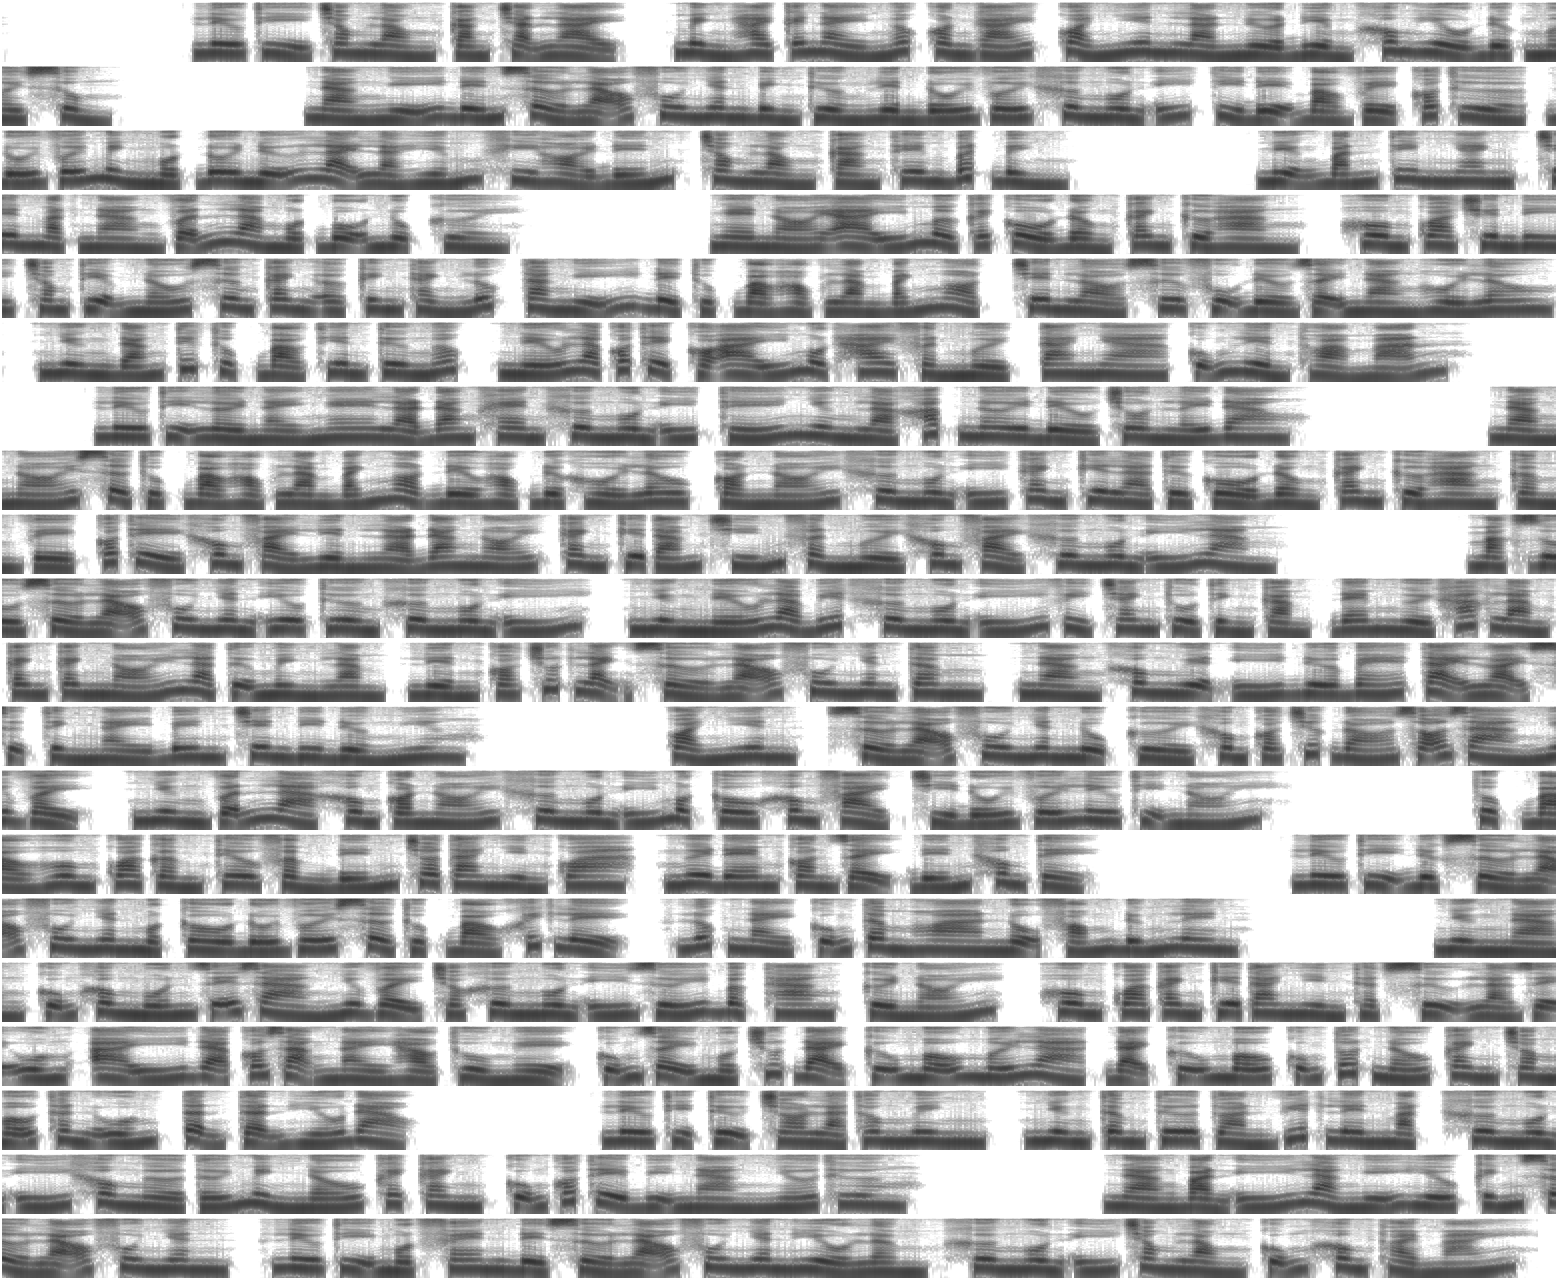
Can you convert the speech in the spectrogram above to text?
Lưu Thị trong lòng càng chặn lại, mình hai cái này ngốc con gái quả nhiên là nửa điểm không hiểu được mời sủng. Nàng nghĩ đến sở lão phu nhân bình thường liền đối với Khương Ngôn ý tỷ đệ bảo vệ có thừa, đối với mình một đôi nữ lại là hiếm khi hỏi đến, trong lòng càng thêm bất bình. Miệng bắn tim nhanh, trên mặt nàng vẫn là một bộ nụ cười. Nghe nói à ý mở cái cổ đồng canh cửa hàng, hôm qua chuyên đi trong tiệm nấu xương canh ở Kinh Thành lúc ta nghĩ để Thục Bảo học làm bánh ngọt trên lò sư phụ đều dạy nàng hồi lâu, nhưng đáng tiếc Thục Bảo thiên tư ngốc, nếu là có thể có ai ý một hai phần mười ta nha cũng liền thỏa mãn. Lưu thị lời này nghe là đang khen Khương Ngôn Ý thế nhưng là khắp nơi đều trôn lấy đao. Nàng nói sở thục bảo học làm bánh ngọt đều học được hồi lâu còn nói Khương Ngôn Ý canh kia là từ cổ đồng canh cửa hàng cầm về có thể không phải liền là đang nói canh kia 89 phần 10 không phải Khương Ngôn Ý làm. Mặc dù sở lão phu nhân yêu thương Khương Ngôn Ý, nhưng nếu là biết Khương Ngôn Ý vì tranh thủ tình cảm đem người khác làm canh canh nói là tự mình làm, liền có chút lạnh sở lão phu nhân tâm, nàng không nguyện ý đứa bé tại loại sự tình này bên trên đi đường nghiêng. Quả nhiên, sở lão phu nhân nụ cười không có trước đó rõ ràng như vậy, nhưng vẫn là không có nói Khương Ngôn Ý một câu không phải, chỉ đối với Lưu Thị nói. Thục bảo hôm qua cầm theo phẩm đến cho ta nhìn qua, ngươi đem con dậy đến không tệ. Lưu thị được sở lão phu nhân một câu đối với sở thục bảo khích lệ, lúc này cũng tâm hoa nộ phóng đứng lên. Nhưng nàng cũng không muốn dễ dàng như vậy cho Khương Ngôn Ý dưới bậc thang, cười nói, hôm qua canh kia ta nhìn thật sự là dễ uống, à ý đã có dạng này hào thủ nghệ, cũng dạy một chút đại cữu mẫu mới là, đại cữu mẫu cũng tốt nấu canh cho mẫu thân uống tận tận hiếu đạo. Lưu thị tự cho là thông minh, nhưng tâm tư toàn viết lên mặt Khương Ngôn Ý không ngờ tới mình nấu cái canh cũng có thể bị nàng nhớ thương. Nàng bản ý là nghĩ hiếu kính sở lão phu nhân, lưu thị một phen để sở lão phu nhân hiểu lầm, khương ngôn ý trong lòng cũng không thoải mái.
